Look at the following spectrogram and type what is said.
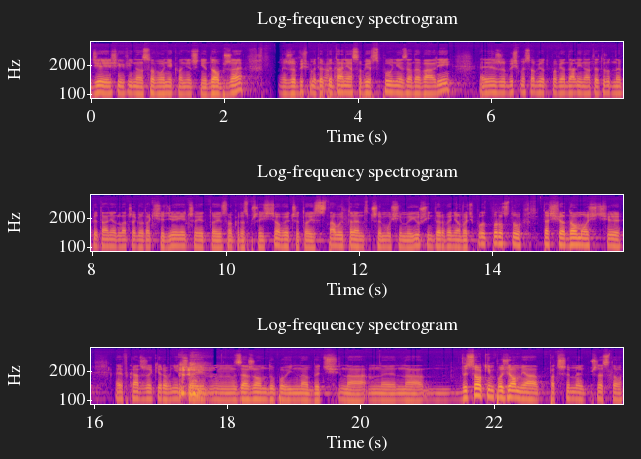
dzieje się finansowo niekoniecznie dobrze, żebyśmy te pytania sobie wspólnie zadawali, e, żebyśmy sobie odpowiadali na te trudne pytania, dlaczego tak się dzieje, czy to jest okres przejściowy, czy to jest stały trend, czy musimy już interweniować. Po, po prostu ta świadomość e, e, w kadrze kierowniczej mm, zarządu powinna być na, na wysokim poziomie, a patrzymy przez to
